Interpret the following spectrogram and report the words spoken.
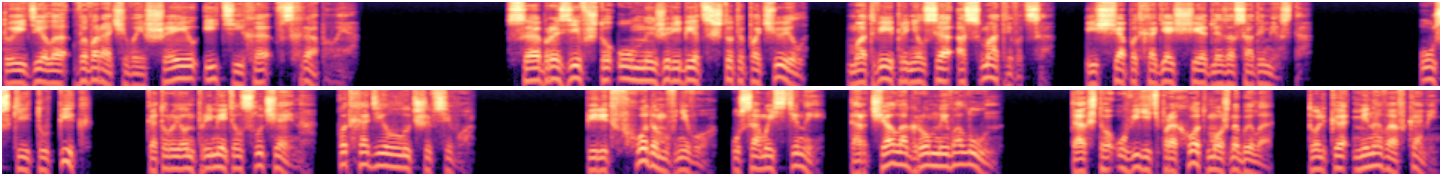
то и дело выворачивая шею и тихо всхрапывая. Сообразив, что умный жеребец что-то почуял, Матвей принялся осматриваться, ища подходящее для засады место. Узкий тупик, который он приметил случайно, подходил лучше всего. Перед входом в него, у самой стены, торчал огромный валун, так что увидеть проход можно было, только миновав камень.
